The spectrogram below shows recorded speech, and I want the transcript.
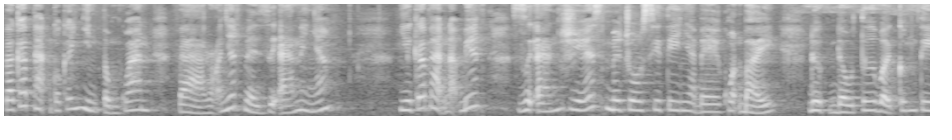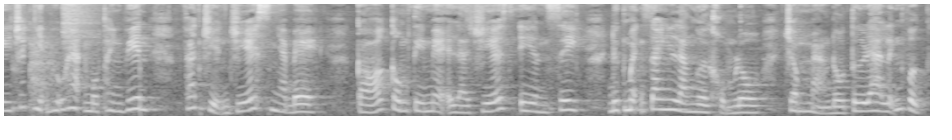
và các bạn có cái nhìn tổng quan và rõ nhất về dự án này nhé như các bạn đã biết, dự án GS Metro City Nhà Bè quận 7 được đầu tư bởi công ty trách nhiệm hữu hạn một thành viên phát triển GS Nhà Bè. Có công ty mẹ là GS ENC, được mệnh danh là người khổng lồ trong mảng đầu tư đa lĩnh vực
